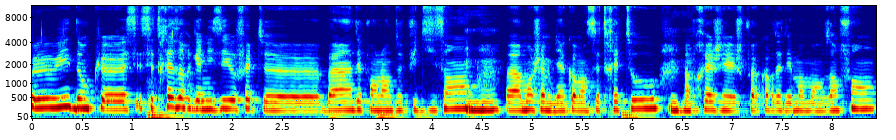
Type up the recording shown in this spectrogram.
Oui, oui, donc euh, c'est très organisé au fait, euh, bah, indépendant depuis 10 ans. Euh, moi, j'aime bien commencer très tôt. Mhm. Après, je peux accorder des moments aux enfants.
